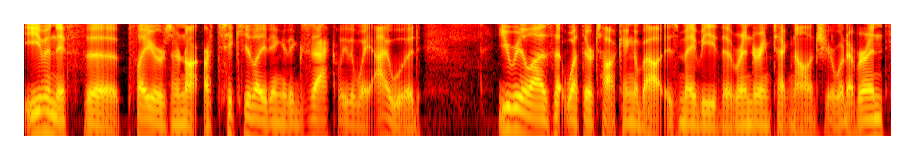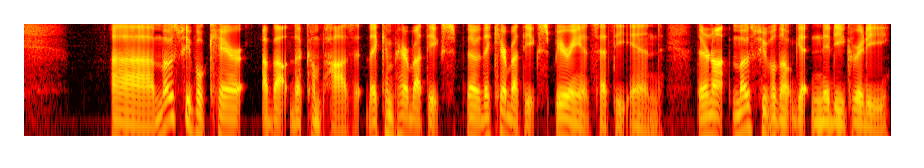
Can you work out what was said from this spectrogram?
even if the players are not articulating it exactly the way I would, you realize that what they're talking about is maybe the rendering technology or whatever. And uh, most people care about the composite. They compare about the uh, they care about the experience at the end. They're not. Most people don't get nitty gritty,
